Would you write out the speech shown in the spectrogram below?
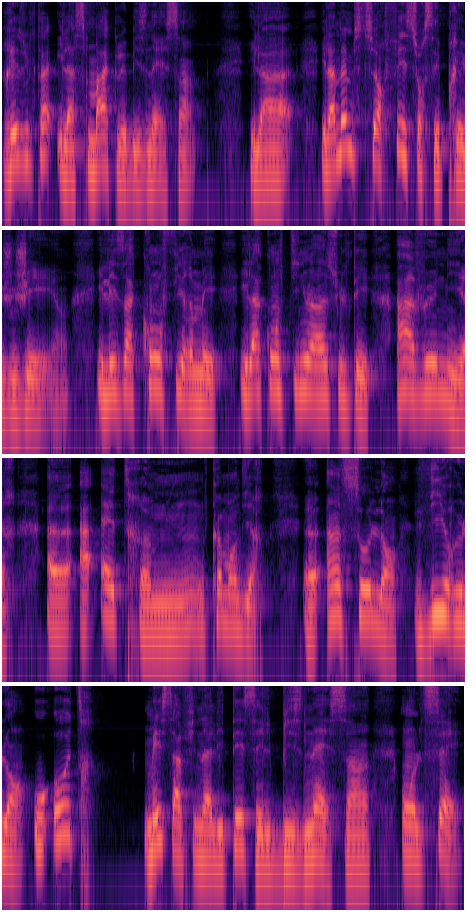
Résultat, il a smack le business. Hein. Il a, il a même surfé sur ses préjugés. Hein. Il les a confirmés. Il a continué à insulter, à venir, euh, à être, hum, comment dire, euh, insolent, virulent ou autre. Mais sa finalité, c'est le business. On le sait.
